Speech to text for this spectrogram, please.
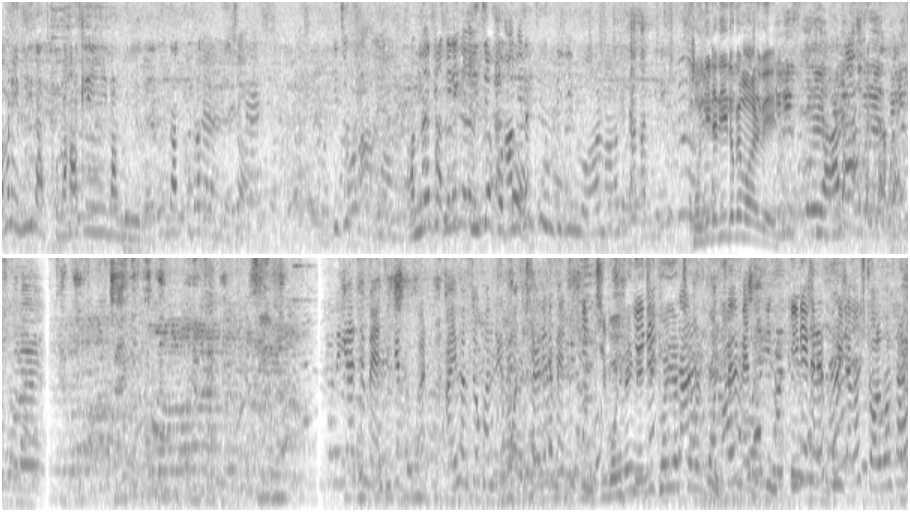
আমার এমনি দাঁত খোবরা হাসলে এমনি দাঁত বেরিয়ে যায়। দাঁত খোবরা যায়। কিছু আমি না থাকলে কি যে হতো? আমি একটা খুন্তি কিনবো আমার মামাকে টাকা দিয়েছে খুন্তিটা দিয়ে তোকে মারবে। না, না। আছে ম্যাজিকের দোকান। আমি ভাবছি ওখান থেকে পঞ্চাশ টাকা দিয়ে ম্যাজিক কিনবো। জীবনটাই ম্যাজিক হয়ে যাচ্ছে আমার পঞ্চাশ টাকার ম্যাজিক কিনবো। কিনে এখানে কুড়ি টাকা স্টল বসাবো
